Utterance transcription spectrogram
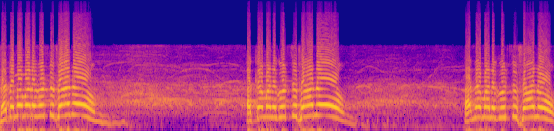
పెద్దమ్మ మన గుర్తు ఫ్యానం. అక్క మన గుర్తు ఫ్యానం. అన్న మన గుర్తు ఫ్యానం.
